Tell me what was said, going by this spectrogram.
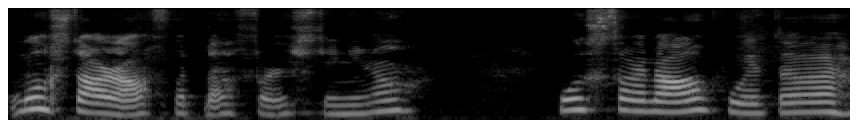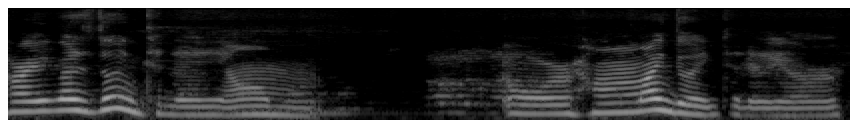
we'll start off with the first thing, you know. We'll start off with uh, how are you guys doing today? Um, or how am I doing today? Or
